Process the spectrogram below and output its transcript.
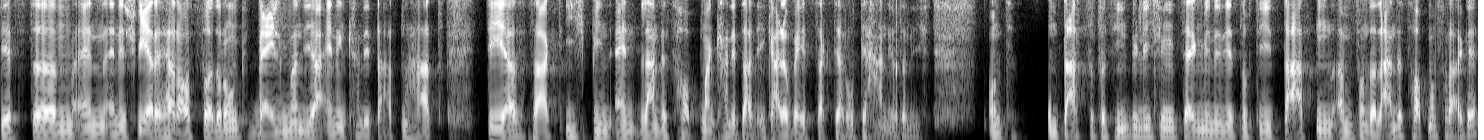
jetzt ähm, ein, eine schwere Herausforderung, weil man ja einen Kandidaten hat, der sagt, ich bin ein Landeshauptmannkandidat, egal ob er jetzt sagt, der rote Hahn oder nicht. Und um das zu versinnbildlichen, zeigen wir Ihnen jetzt noch die Daten ähm, von der Landeshauptmannfrage.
